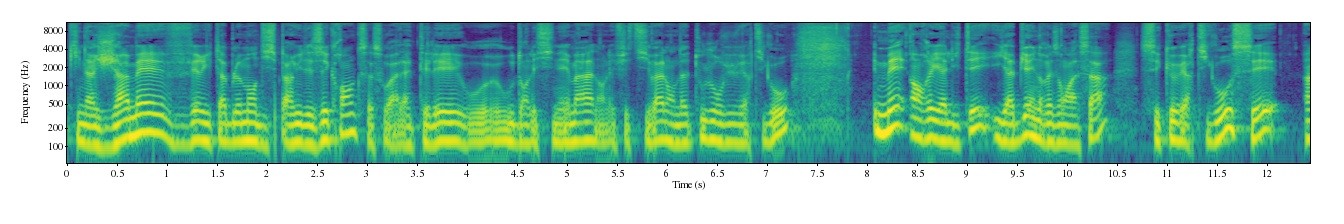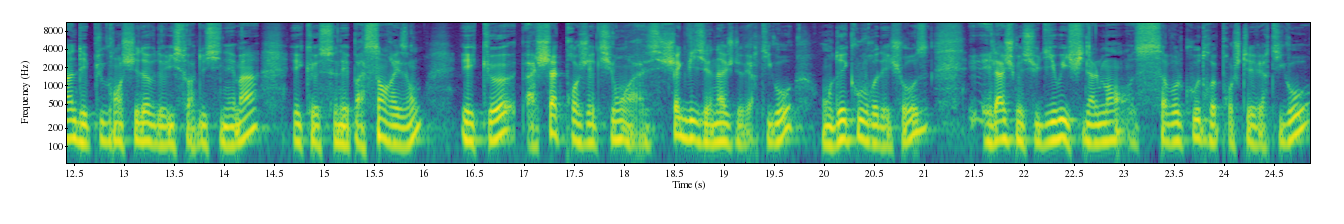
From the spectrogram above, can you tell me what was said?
qui n'a jamais véritablement disparu des écrans, que ce soit à la télé ou dans les cinémas, dans les festivals, on a toujours vu Vertigo. Mais en réalité, il y a bien une raison à ça, c'est que Vertigo, c'est un des plus grands chefs-d'œuvre de l'histoire du cinéma et que ce n'est pas sans raison et que à chaque projection, à chaque visionnage de Vertigo, on découvre des choses. Et là, je me suis dit oui, finalement, ça vaut le coup de reprojeter Vertigo.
